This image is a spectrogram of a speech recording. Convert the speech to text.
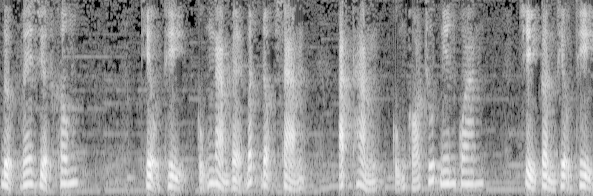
được phê duyệt không? Thiệu thị cũng làm về bất động sản, ắt hẳn cũng có chút liên quan. Chỉ cần thiệu thị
